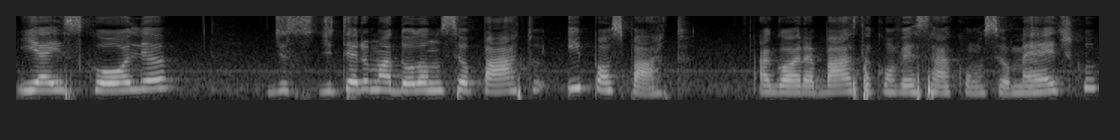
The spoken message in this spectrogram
e a escolha de, de ter uma doula no seu parto e pós-parto. Agora basta conversar com o seu médico,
